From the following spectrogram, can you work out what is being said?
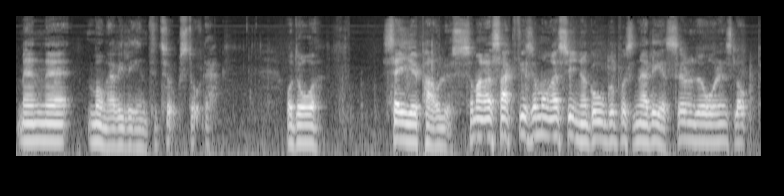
men eh, många ville inte tro, står det. Och då säger Paulus, som han har sagt i så många synagogor på sina resor under årens lopp.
